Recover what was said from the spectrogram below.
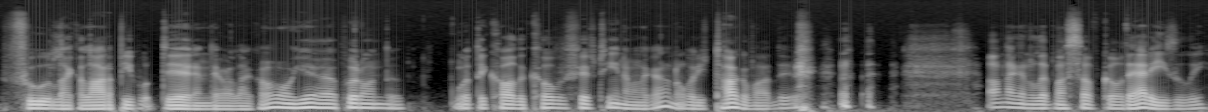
food like a lot of people did and they were like, "Oh yeah, I put on the what they call the COVID-15." I'm like, "I don't know what you're talking about, dude." I'm not going to let myself go that easily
